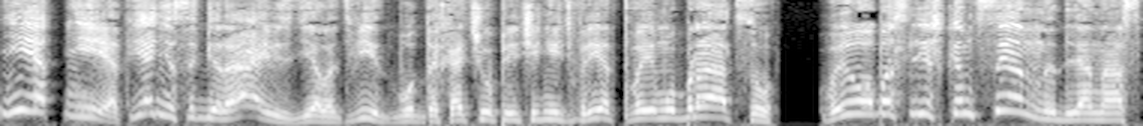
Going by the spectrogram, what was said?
Нет-нет, я не собираюсь делать вид, будто хочу причинить вред твоему братцу. Вы оба слишком ценны для нас,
